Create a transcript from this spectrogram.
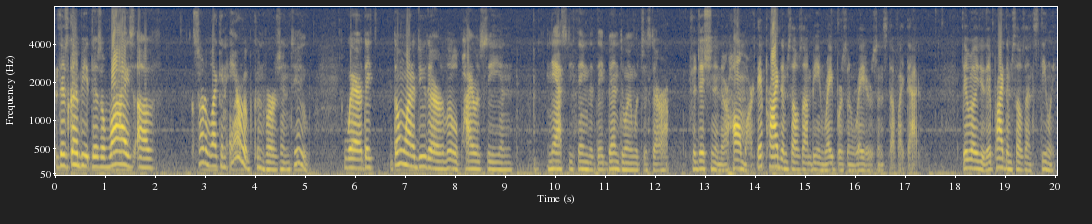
There's going to be, there's a rise of sort of like an Arab conversion too, where they don't want to do their little piracy and nasty thing that they've been doing, which is their tradition and their hallmark. They pride themselves on being rapers and raiders and stuff like that. They really do. They pride themselves on stealing.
